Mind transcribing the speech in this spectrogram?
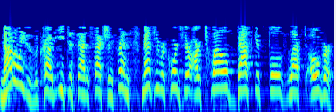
Not only does the crowd eat to satisfaction, friends, Matthew records there are 12 basketfuls left over.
